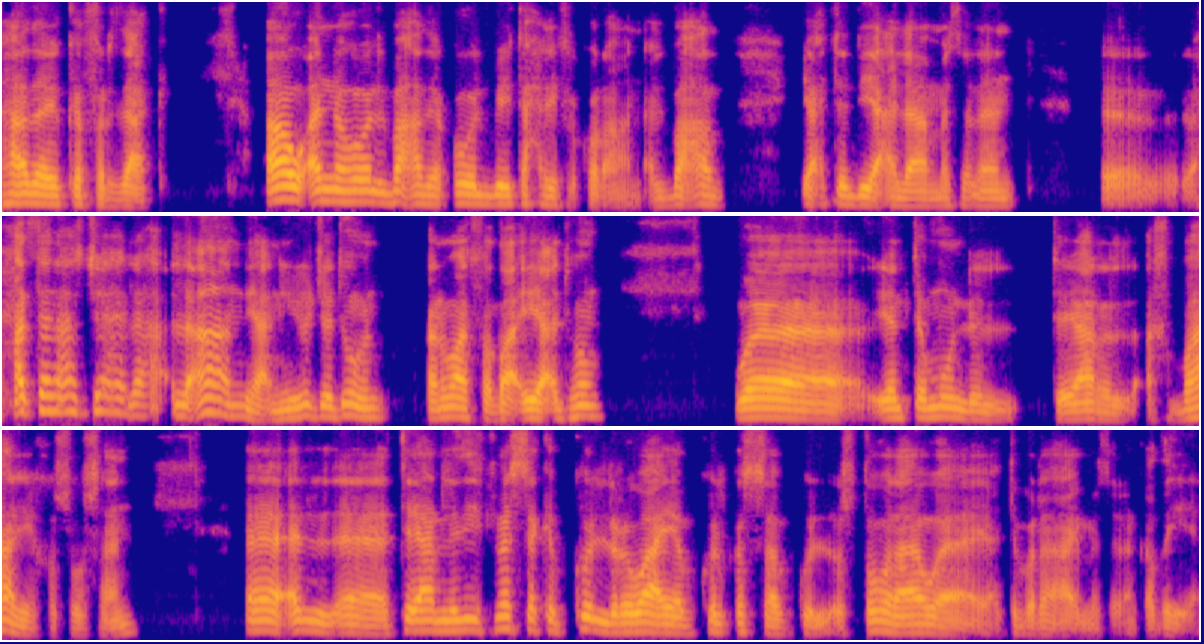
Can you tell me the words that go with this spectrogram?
هذا يكفر ذاك. أو أنه البعض يقول بتحريف القرآن. البعض يعتدي على مثلا حتى ناس جاهلة الآن يعني يوجدون قنوات فضائية عندهم وينتمون للتيار الأخباري خصوصا. آه، آه، التيار الذي يتمسك بكل رواية بكل قصة بكل أسطورة ويعتبرها هاي مثلا قضية.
